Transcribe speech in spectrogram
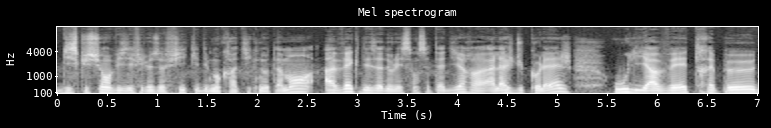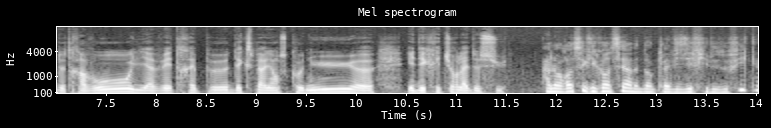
discussion en visée philosophique et démocratique notamment avec des adolescents, c'est-à-dire à l'âge du collège où il y avait très peu de travaux, il y avait très peu d'expériences connues euh, et d'écriture là-dessus. Alors, en ce qui concerne donc la visée philosophique,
